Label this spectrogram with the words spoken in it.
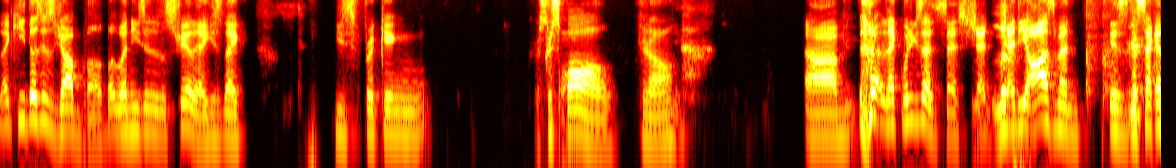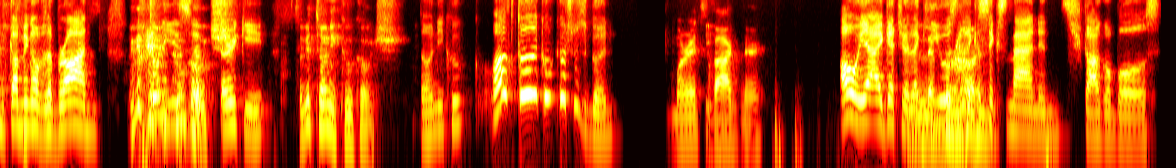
Like he does his job well, but when he's in Australia, he's like he's freaking Chris Paul, you know. Um, like what you said, says Shed, Look- Cedi Osman is the second coming of LeBron. Look at Toni Kukoc. Turkey. Look at Toni Kukoc. Tony Cook. Well, Toni Kukoc was good. Moritz Wagner. Oh yeah, I get you. Like he was like a LeBron. sixth man in Chicago Bulls,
